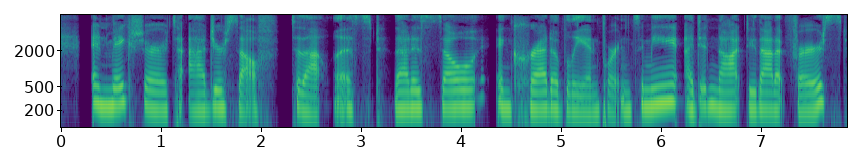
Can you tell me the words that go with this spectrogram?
and make sure to add yourself to that list. That is so incredibly important to me. I did not do that at first.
